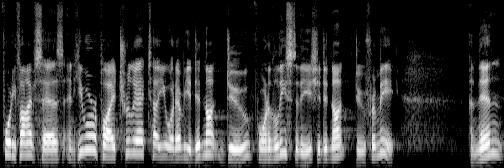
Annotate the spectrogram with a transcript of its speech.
45 says, And he will reply, Truly I tell you, whatever you did not do for one of the least of these, you did not do for me. And then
